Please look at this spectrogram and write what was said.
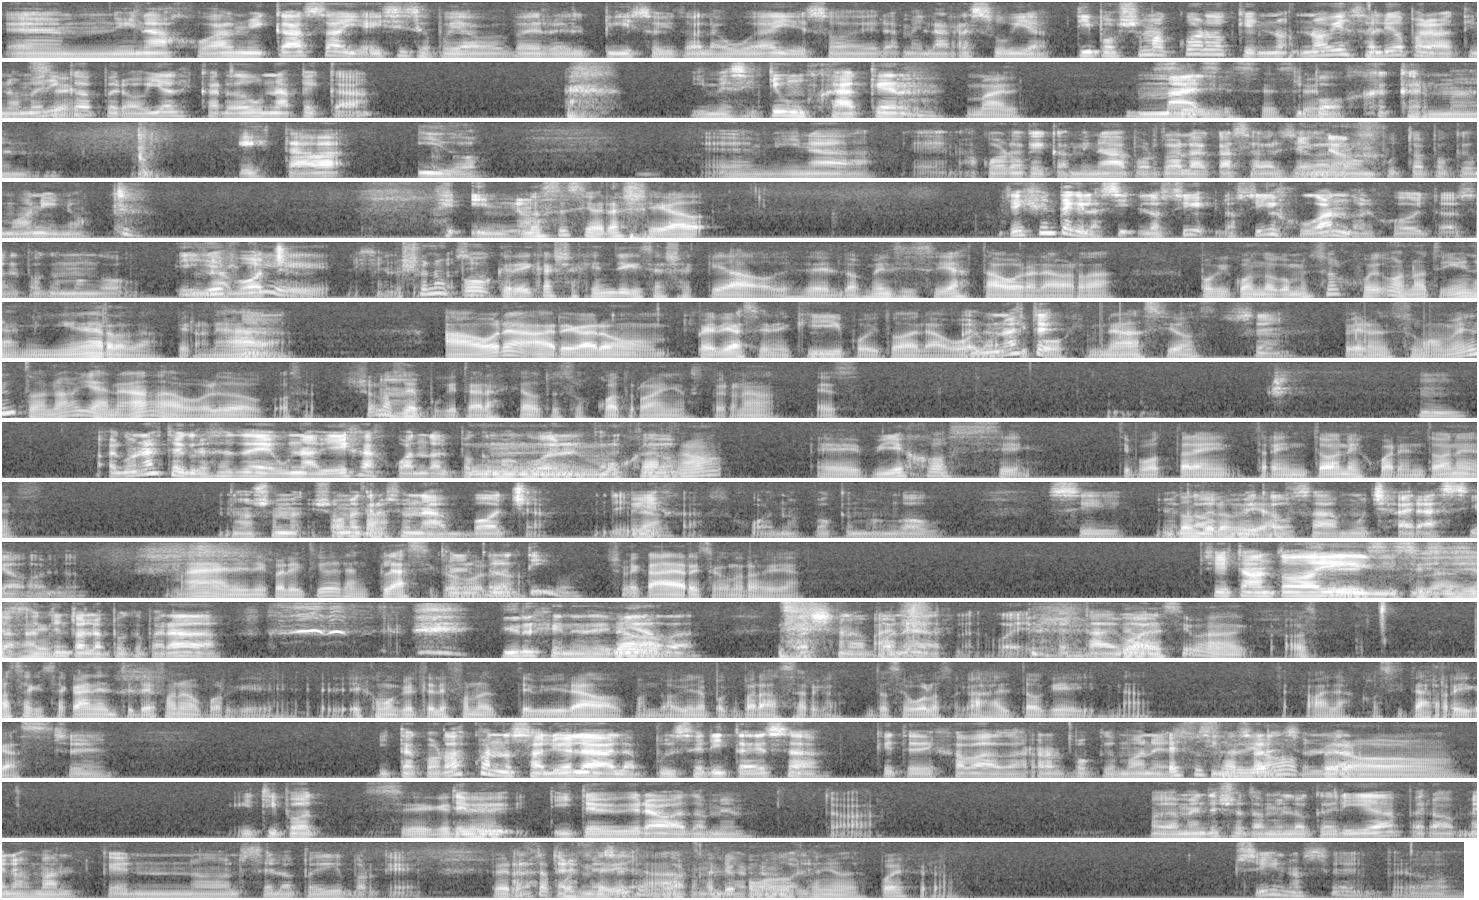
Em, y nada, jugaba en mi casa y ahí sí se podía ver el piso y toda la weá y eso era, me la resubía. Tipo, yo me acuerdo que no, no había salido para Latinoamérica, Sí. pero había descargado un APK y me sentí un hacker Mal. mal. sí, sí. tipo, hackerman. Estaba ido. Em, y nada, eh, me acuerdo que caminaba por toda la casa a ver si Y agarraba no. un puto Pokémon y no. Y no. No sé si habrá llegado. Y hay gente que si- lo, sigue, lo sigue jugando el juego y todo eso, el Pokémon Go. Y Una es bocha que de gente yo no lo puedo creer que haya gente que se haya quedado desde el 2016 hasta ahora, la verdad. Porque cuando comenzó el juego no tenía una mierda, pero nada. Mm. Ahora agregaron peleas en equipo y toda la bola, ¿Alguna tipo vez gimnasios. Sí. Pero en su momento no había nada, boludo. O sea, yo no Mm. sé por qué te habrás quedado todos esos cuatro años, pero nada, eso. Mm. ¿Alguna vez te cruzaste de una vieja jugando al Pokémon Go en el Mm, Mujer? ¿no? Eh, viejos, sí. Tipo trein- treintones, cuarentones. No, yo me, yo me crucé una bocha de viejas jugando Pokémon Go. Sí, me, ¿Dónde los me causaba mucha gracia, boludo. Man, en el colectivo eran clásicos, En el boludo. colectivo. Yo me cagaba de risa cuando los veía. Sí, estaban todos ahí Sí, sí, atentos a la Poképarada. Vírgenes de No. mierda. Vayan a ponerla, güey. Yo estaba No, igual. encima o sea, pasa que sacaban el teléfono porque es como que el teléfono te vibraba cuando había una Poképarada cerca. Entonces vos lo sacabas al toque y nada, sacabas las cositas ricas. Sí. ¿Y te acordás cuando salió la, la pulserita esa que te dejaba agarrar Pokémon Eso sin usar salió, el celular? pero... Y tipo, Sí, ¿qué te y te vibraba también. Estaba... Obviamente yo también lo quería, pero menos mal que no se lo pedí porque... Pero a los tres meses de pulserita jugar me salió como dos años después, creo. Sí, no sé, pero...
